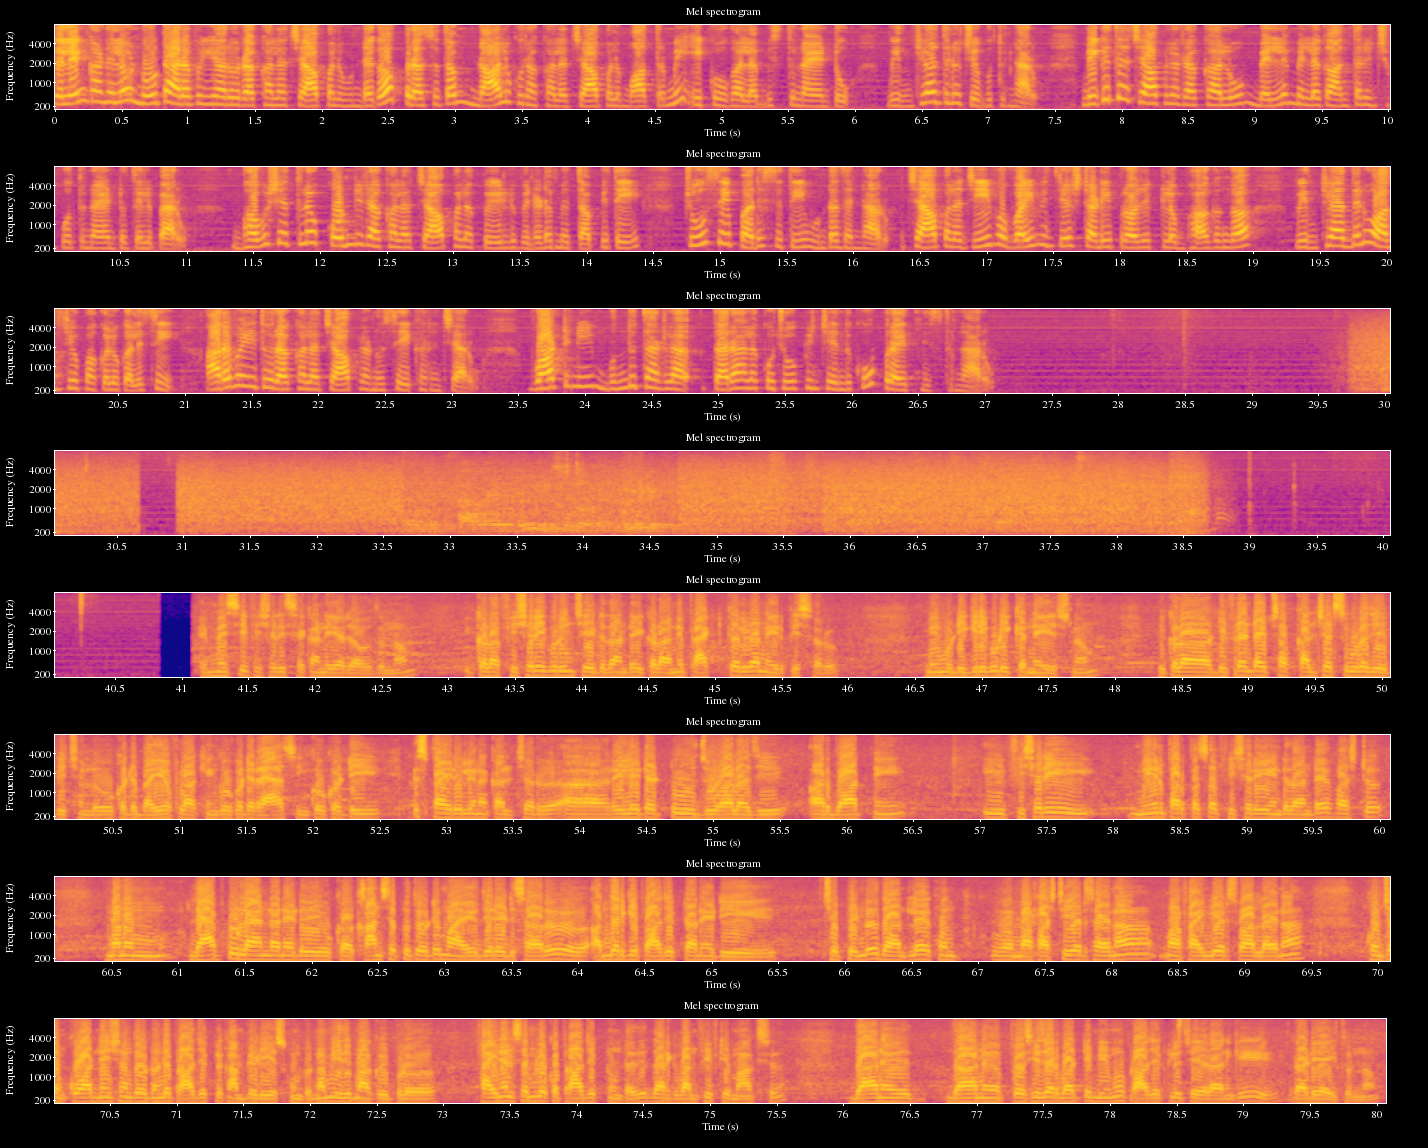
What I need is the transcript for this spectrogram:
తెలంగాణలో నూట అరవై ఆరు రకాల చేపలు ఉండగా ప్రస్తుతం నాలుగు రకాల చేపలు మాత్రమే ఎక్కువగా లభిస్తున్నాయంటూ విద్యార్థులు చెబుతున్నారు. మిగతా చేపల రకాలు మెల్లమెల్లగా అంతరించిపోతున్నాయంటూ తెలిపారు. భవిష్యత్తులో కొన్ని రకాల చేపల పేర్లు వినడమే తప్పితే చూసే పరిస్థితి ఉండదన్నారు. చేపల జీవ వైవిధ్య స్టడీ ప్రాజెక్టులో భాగంగా విద్యార్థులు అధ్యాపకులు కలిసి అరవై ఐదు రకాల చేపలను సేకరించారు. వాటిని ముందు తరాలకు చూపించేందుకు ప్రయత్నిస్తున్నారు. ఎంఎస్సి ఫిషరీస్ సెకండ్ ఇయర్ చదువుతున్నాం. ఇక్కడ ఫిషరీ గురించి ఏంటిదంటే ఇక్కడ అన్ని ప్రాక్టికల్గా నేర్పిస్తారు. మేము డిగ్రీ కూడా ఇక్కడనే చేసినాం. ఇక్కడ డిఫరెంట్ టైప్స్ ఆఫ్ కల్చర్స్ కూడా చేయించిండ్రు ఒకటి బయోఫ్లాక్ ఇంకొకటి ర్యాస్ ఇంకొకటి spirulina culture related to zoology or botany ఈ fishery main purpose of fishery ఏంటిదంటే ఫస్ట్ మనం ల్యాబ్ టు ల్యాండ్ అనేది ఒక కాన్సెప్ట్ తోటి మా అయోధ్యరెడ్డి సారు అందరికీ ప్రాజెక్ట్ అనేది చెప్పిండు. దాంట్లో కొంత మా ఫస్ట్ ఇయర్స్ అయినా మా ఫైనల్ ఇయర్స్ వాళ్ళైనా కొంచెం కోఆర్డినేషన్ తోటి ఉండే ప్రాజెక్టులు కంప్లీట్ చేసుకుంటున్నాం. ఇది మాకు ఇప్పుడు ఫైనల్ సెమ్లో ఒక ప్రాజెక్ట్ ఉంటుంది. దానికి వన్ ఫిఫ్టీ మార్క్స్ దాని దాని ప్రొసీజర్ బట్టి మేము ప్రాజెక్టులు చేయడానికి రెడీ అవుతున్నాం.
